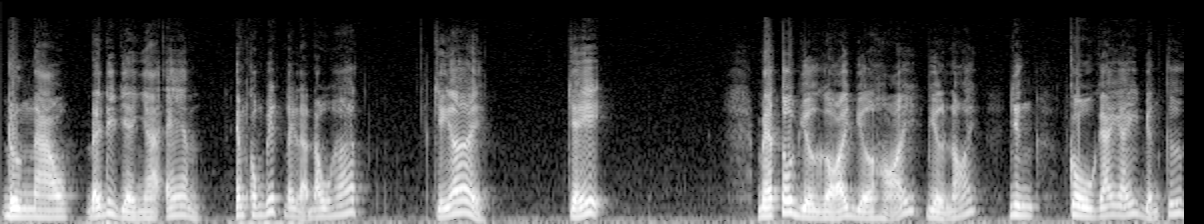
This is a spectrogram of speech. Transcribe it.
Đường nào để đi về nhà em? Em không biết đây là đâu hết. Chị ơi! Chị! Mẹ tôi vừa gọi vừa hỏi, vừa nói. Nhưng cô gái ấy vẫn cứ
